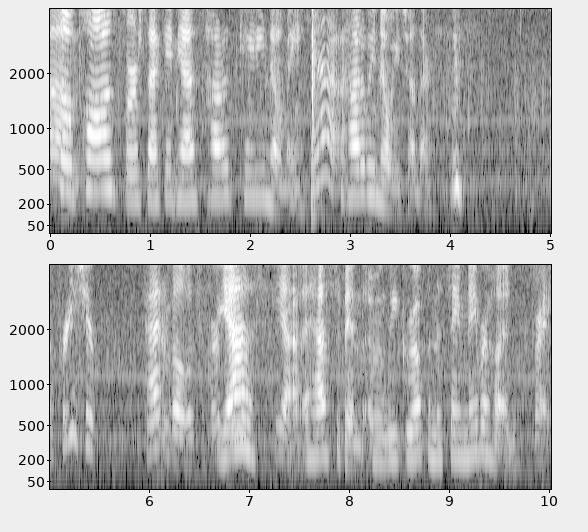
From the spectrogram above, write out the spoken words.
yeah. so Um, pause for a second. Yes. How does Katie know me? Yeah. How do we know each other? I'm pretty sure Pattonville was the first yes. one. Yeah. It has to be. I mean, we grew up in the same neighborhood, Right.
